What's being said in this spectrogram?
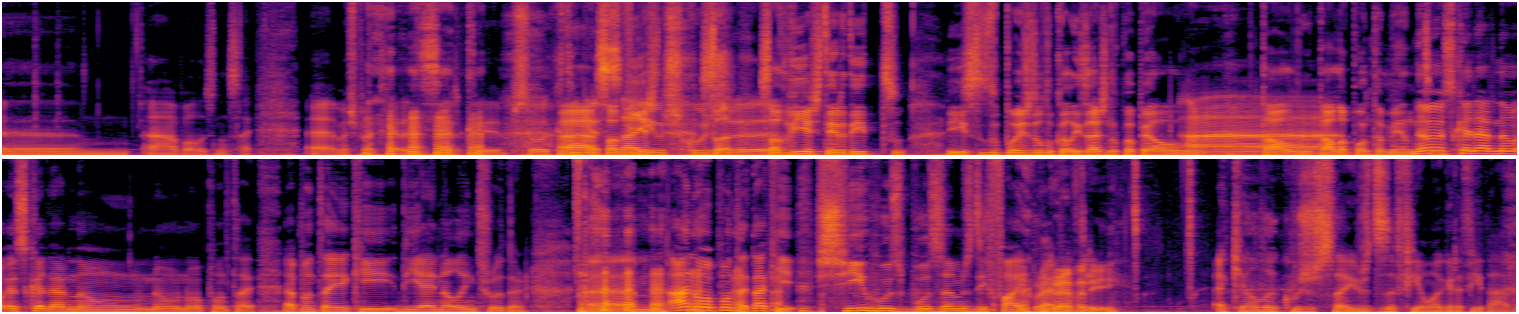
Um, ah, bolas, não sei. Ah, mas pronto, quero dizer que a pessoa que Ah, tinha só devias- seios cuja. Só, só devias ter dito isso depois de localizares no papel Ah. tal, tal apontamento. Não, eu se calhar não, eu se calhar não, não, não apontei. Apontei aqui The Anal Intruder. Um, ah, não apontei, está aqui. She whose bosoms defy gravity. Gravity. Aquela cujos seios desafiam a gravidade.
